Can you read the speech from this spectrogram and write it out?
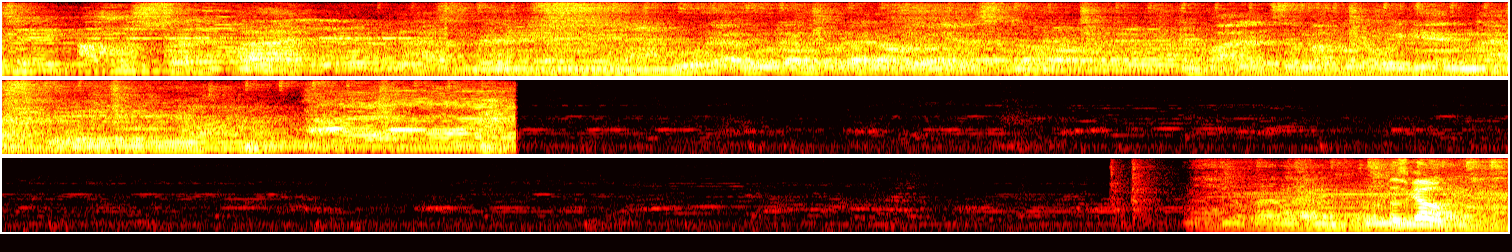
Chick. I'ma show you how I live. Who that, who that, who that, to my we getting nasty. Let's go.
